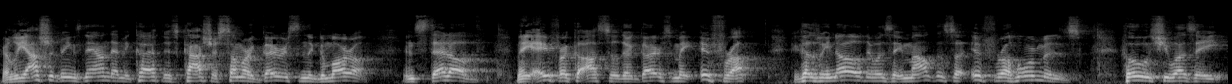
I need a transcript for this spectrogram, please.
Rabbi brings down that Mikayach is kasha, some are gairis in the Gemara, instead of may Ephra ka'asa, they're gairis may Ifra, because we know there was a Malkusa Ifra Hormuz, who she was a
